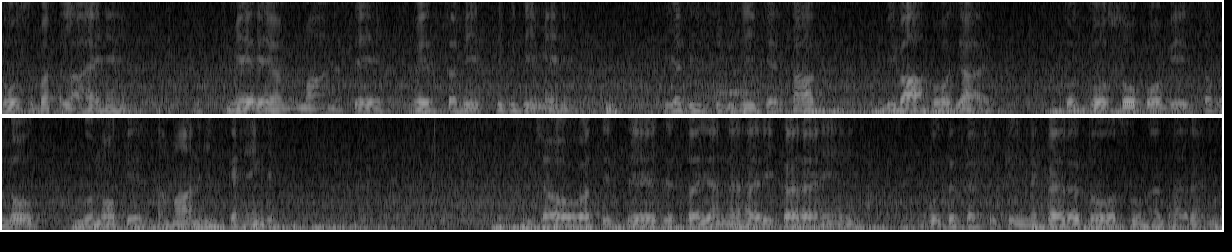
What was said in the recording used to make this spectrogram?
दोष बतलाए हैं, मेरे अनुमान से वे सभी शिवजी में हैं। यदि शिवजी के साथ विवाह हो जाए तो दोषों को भी सब लोग गुणों के समान ही कहेंगे। जो वसी सेज सयन हरि करहीं। बुध कछुतिन कर दो सुन धरही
